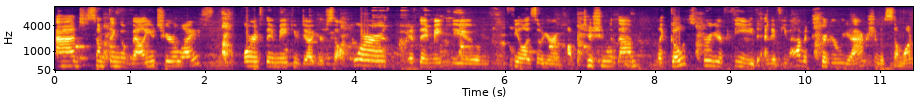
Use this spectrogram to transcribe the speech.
add something of value to your life, or if they make you doubt your self worth, if they make you feel as though you're in competition with them. Like, go through your feed, and if you have a trigger reaction to someone,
